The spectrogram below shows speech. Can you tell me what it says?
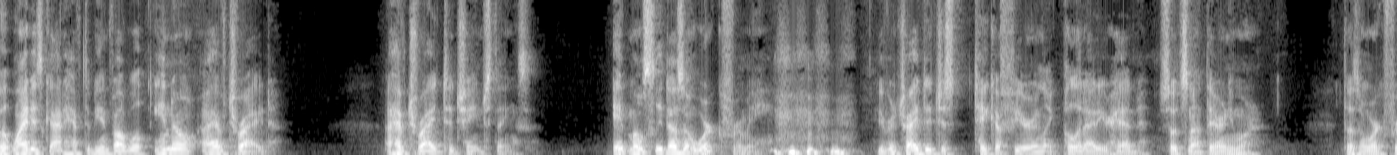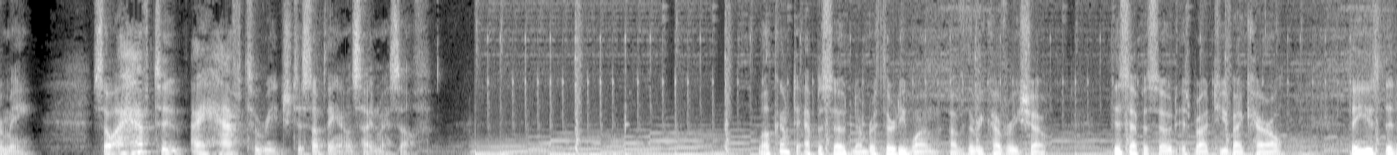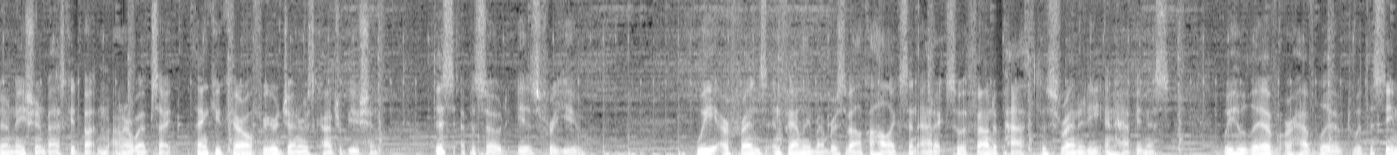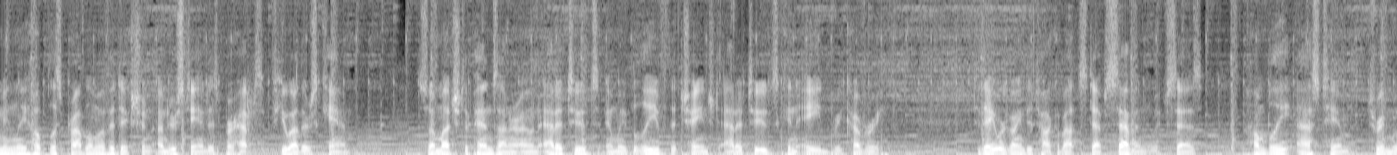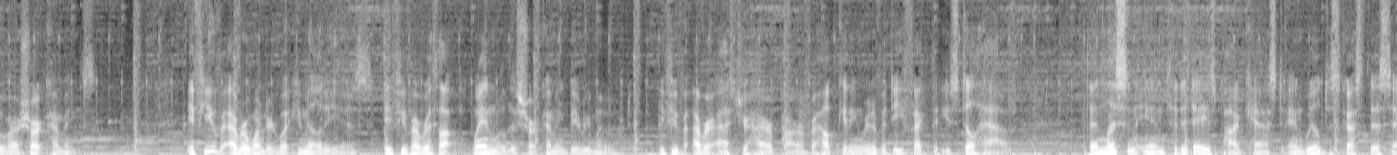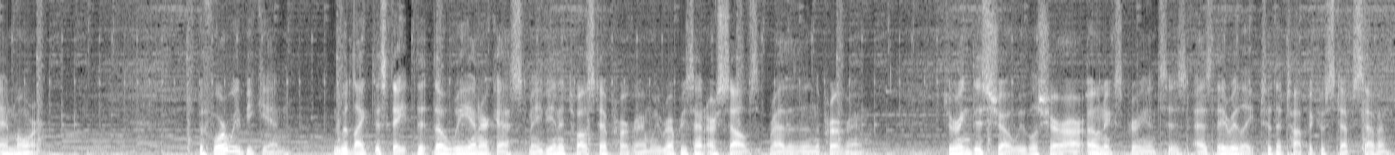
But why does God have to be involved? Well, you know, I have tried. I have tried to change things. It mostly doesn't work for me. you ever tried to just take a fear and like pull it out of your head so it's not there anymore? It doesn't work for me. So I have to I have to reach to something outside myself. Welcome to episode number 31 of The Recovery Show. This episode is brought to you by Carol. They used the donation basket button on our website. Thank you, Carol, for your generous contribution. This episode is for you. We are friends and family members of alcoholics and addicts who have found a path to serenity and happiness. We who live or have lived with the seemingly hopeless problem of addiction understand as perhaps few others can. So much depends on our own attitudes, and we believe that changed attitudes can aid recovery. Today we're going to talk about step 7, which says, Humbly asked Him to remove our shortcomings. If you've ever wondered what humility is, if you've ever thought, when will this shortcoming be removed? If you've ever asked your higher power for help getting rid of a defect that you still have, then listen in to today's podcast and we'll discuss this and more. Before we begin, we would like to state that though we and our guests may be in a 12 step program, we represent ourselves rather than the program. During this show, we will share our own experiences as they relate to the topic of Step 7.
